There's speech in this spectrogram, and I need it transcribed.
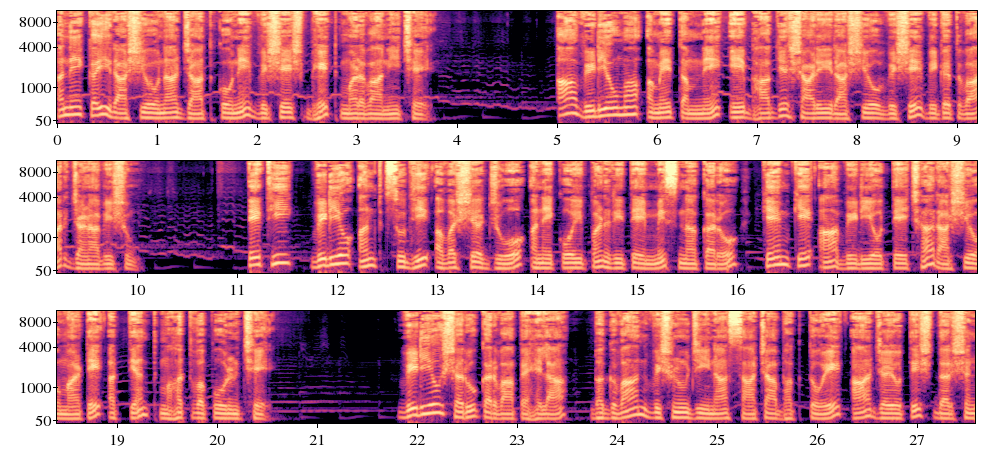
અને કઈ રાશિઓના જાતકોને વિશેષ ભેટ મળવાની છે. આ વિડીયોમાં અમે તમને એ ભાગ્યશાળી રાશિઓ વિશે વિગતવાર જણાવીશું. તેથી, વિડિયો અંત સુધી અવશ્ય જુઓ અને કોઈ પણ રીતે મિસ ન કરો, કેમ કે આ વિડિયો તે છ રાશિઓ માટે અત્યંત મહત્વપૂર્ણ છે. વિડિયો શરૂ કરવા પહેલા ભગવાન વિષ્ણુજીના સાચા ભક્તોએ આ જ્યોતિષ દર્શન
